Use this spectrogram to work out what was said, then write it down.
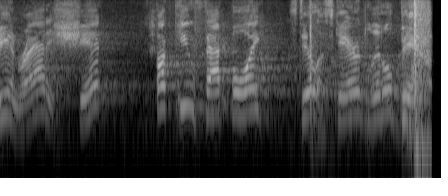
Being rad is shit? Fuck you, fat boy. Still a scared little bitch.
